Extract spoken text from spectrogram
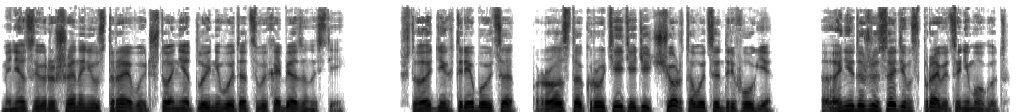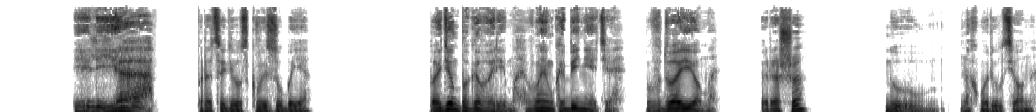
Меня совершенно не устраивает, что они отлынивают от своих обязанностей. Что от них требуется? Просто крутить эти чертовы центрифуги. Они даже с этим справиться не могут. «Илья!» — процедил сквозь зубы я. «Пойдем поговорим в моем кабинете, вдвоем. Хорошо?» «Ну...» — нахмурился он.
